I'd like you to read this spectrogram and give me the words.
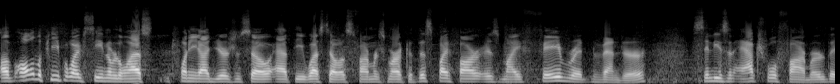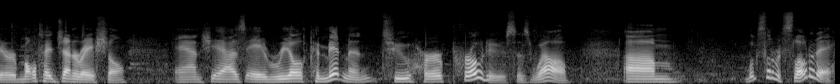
Of all the people I've seen over the last 20 odd years or so at the West Allis Farmers Market, this by far is my favorite vendor. Cindy's an actual farmer. They're multi generational, and she has a real commitment to her produce as well. Um, looks a little bit slow today.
